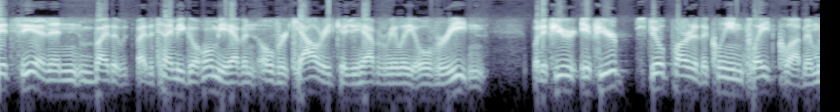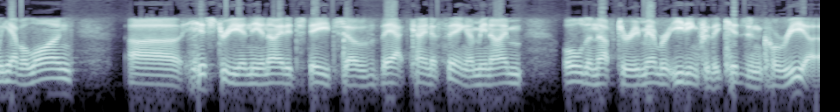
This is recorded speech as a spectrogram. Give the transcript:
fits in and by the by the time you go home you haven't over caloried because you haven't really overeaten. But if you're if you're still part of the clean plate club and we have a long uh history in the United States of that kind of thing. I mean, I'm old enough to remember eating for the kids in Korea.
